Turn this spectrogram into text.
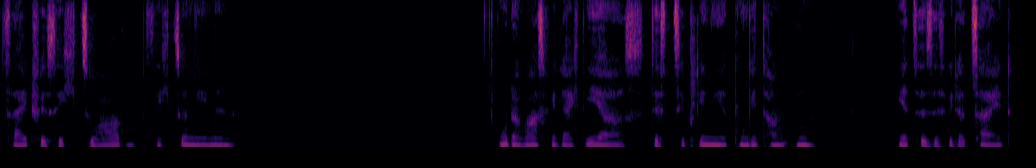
Zeit für sich zu haben, sich zu nehmen. Oder war es vielleicht eher aus disziplinierten Gedanken? Jetzt ist es wieder Zeit.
